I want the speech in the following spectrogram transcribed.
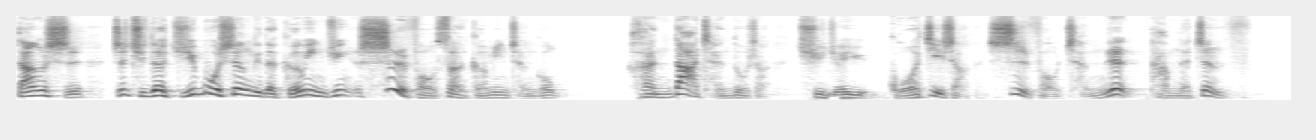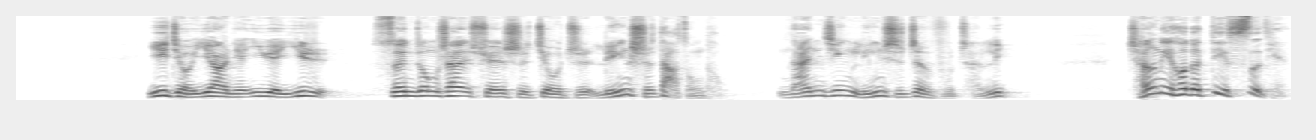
当时只取得局部胜利的革命军是否算革命成功，很大程度上取决于国际上是否承认他们的政府。一九一二年一月一日，孙中山宣誓就职临时大总统，南京临时政府成立。成立后的第四天，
